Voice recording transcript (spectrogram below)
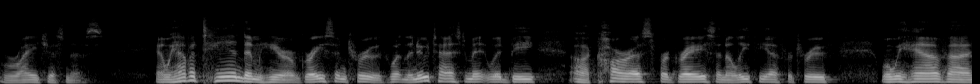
righteousness. And we have a tandem here of grace and truth. What in the New Testament would be uh, for grace and aletheia for truth. What we have uh,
